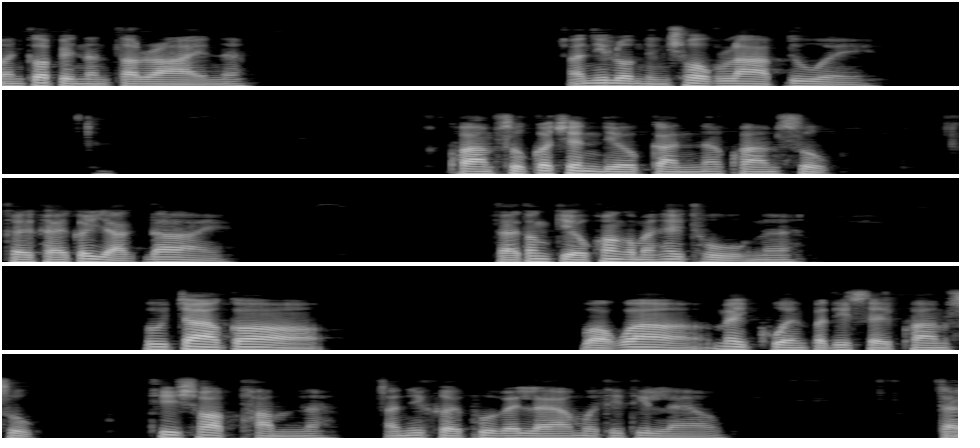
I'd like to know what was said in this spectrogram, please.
มันก็เป็นอันตรายนะ อันนี้รวมถึงโชคลาภด้วย ความสุขก็เช่นเดียวกันนะ ความสุข ใครๆก็อยากได้ แต่ต้องเกี่ยวข้องกับมันให้ถูกนะพระเจ้าก็บอกว่าไม่ควรปฏิเสธความสุขที่ชอบทำนะ อันนี้เคยพูดไว้แล้วเมื่อที่ที่แล้ว แต่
